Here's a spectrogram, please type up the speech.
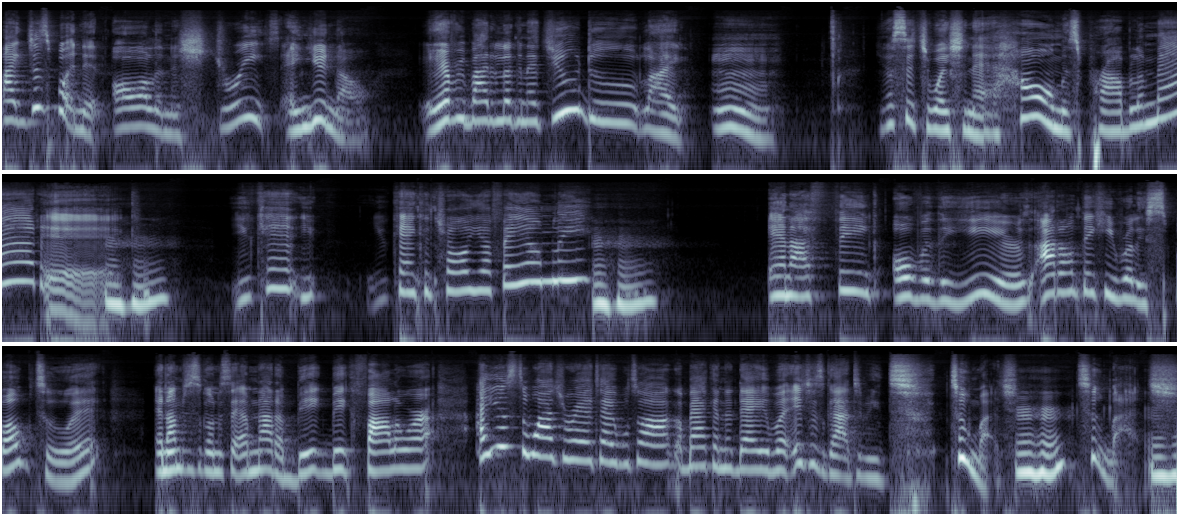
like just putting it all in the streets and you know everybody looking at you dude like mm, your situation at home is problematic. You can't you, you can't control your family. Mm-hmm. and I think over the years, I don't think he really spoke to it. And I'm just going to say, I'm not a big, big follower. I used to watch Red Table Talk back in the day, but it just got to be t- too much, too much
